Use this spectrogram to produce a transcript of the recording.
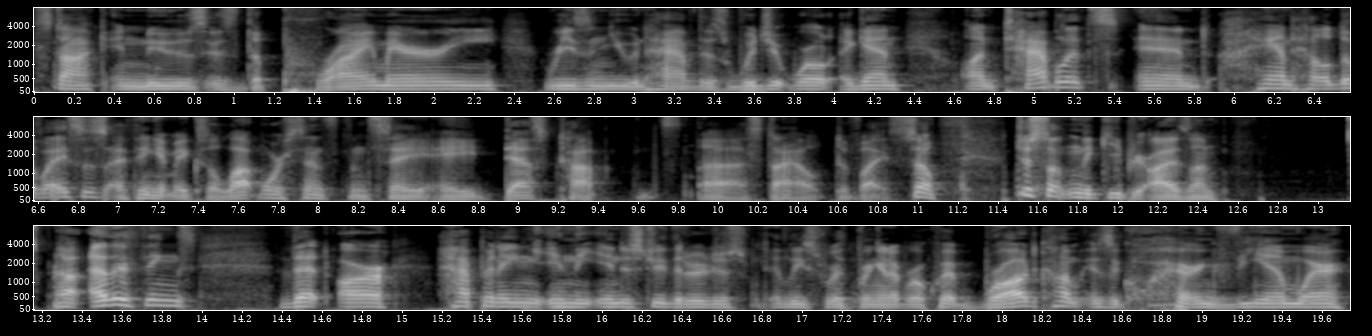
stock, and news is the primary reason you would have this widget world. Again, on tablets and handheld devices, I think it makes a lot more sense than, say, a desktop uh, style device. So, just something to keep your eyes on. Uh, other things that are happening in the industry that are just at least worth bringing up real quick. Broadcom is acquiring VMware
